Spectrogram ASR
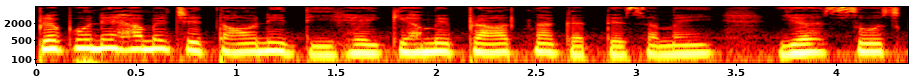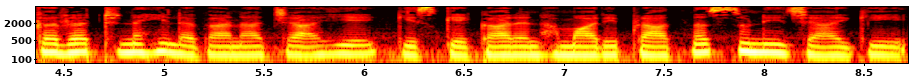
प्रभु ने हमें चेतावनी दी है कि हमें प्रार्थना करते समय यह सोचकर रट नहीं लगाना चाहिए कि इसके कारण हमारी प्रार्थना सुनी जाएगी,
